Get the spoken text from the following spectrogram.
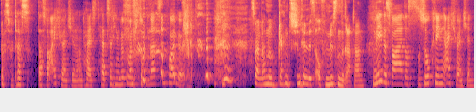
Was war das? Das war Eichhörnchen und heißt herzlichen Glückwunsch zur 100. Folge. Das war einfach nur ganz schnelles auf Nüssen rattern. Nee, das war das so klingen Eichhörnchen.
